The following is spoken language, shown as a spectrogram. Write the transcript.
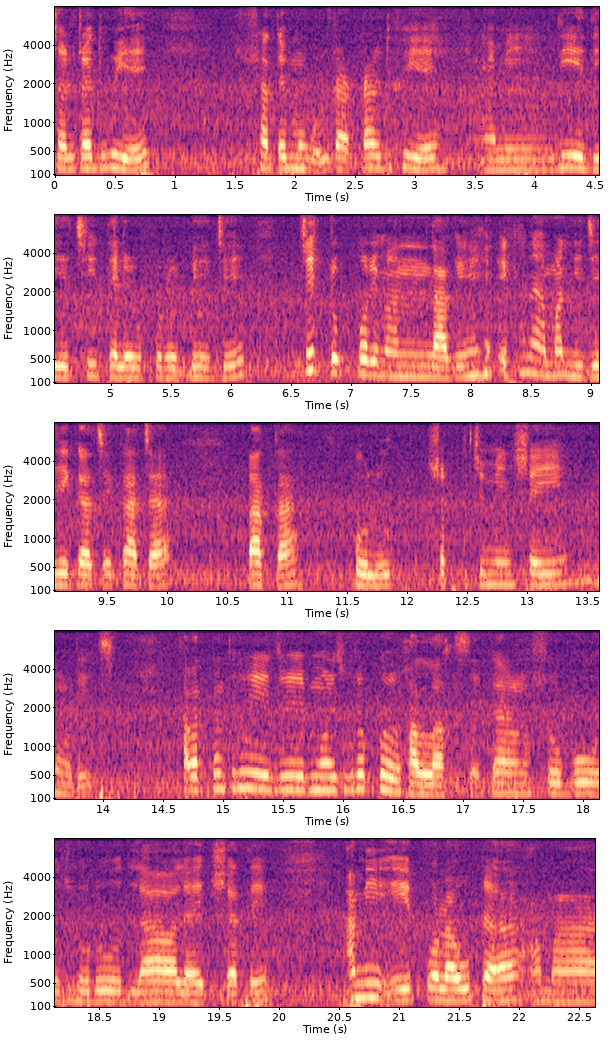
চালটা ধুয়ে, সাথে মুগল ডালটা ধুয়ে আমি দিয়ে দিয়েছি তেলের উপরে ভেজে। যেটুক পরিমাণ লাগে। এখানে আমার নিজেরই কাছে কাঁচা, পাকা, হলুদ সব কিছু মিশিয়ে মরিচ। আবার তোমার থেকে এই যে মরিচগুলো খুব ভালো লাগছে, কারণ সবুজ, হলুদ, লাল একসাথে আমি এই পোলাওটা আমার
